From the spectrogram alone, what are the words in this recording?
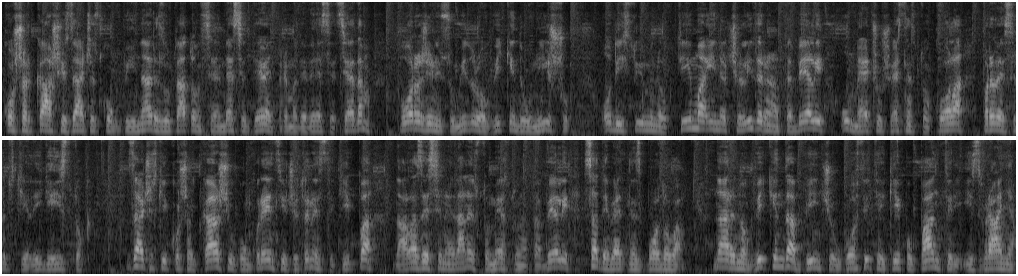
Košarkaši Zajčarskog bina rezultatom 79 prema 97 poraženi su minulog vikenda u Nišu od istoimenog tima, inače lidera na tabeli u meču 16. kola Prve Srpske lige Istok. Zajčarski košarkaši u konkurenciji 14 ekipa nalaze se na 11. mestu na tabeli sa 19 bodova. Narednog vikenda Bin će ugostiti ekipu Panteri iz Vranja.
